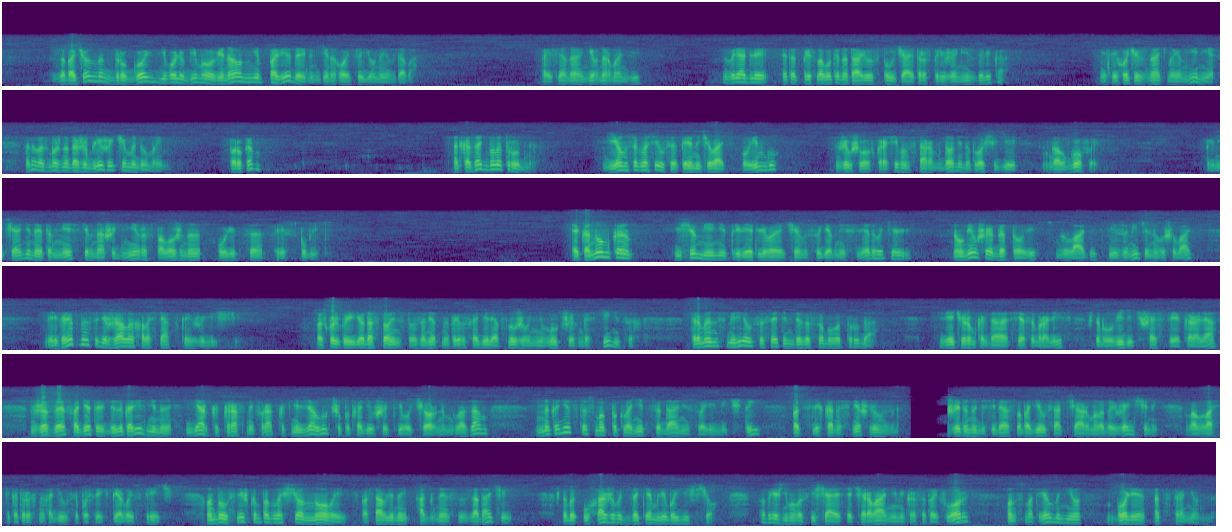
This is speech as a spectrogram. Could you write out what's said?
за бочонок другой его любимого вина он мне поведает, где находится юная вдова. А если она не в Нормандии? Вряд ли этот пресловутый нотариус получает распоряжение издалека. Если хочешь знать мое мнение, она, возможно, даже ближе, чем мы думаем. По рукам? Отказать было трудно. Гийом согласился переночевать у Ингу, жившего в красивом старом доме на площади Голгофы. Примечание на этом месте в наши дни расположена улица Республики. Экономка еще менее приветливая, чем судебный следователь, но умевшая готовить, гладить и изумительно вышивать, великолепно содержала холостяцкое жилище. Поскольку ее достоинства заметно превосходили обслуживание в лучших гостиницах, Тремен смирился с этим без особого труда. Вечером, когда все собрались, чтобы увидеть шествие короля, Жозеф, одетый в безукоризненно ярко-красный фрак, как нельзя лучше подходивший к его черным глазам, наконец-то смог поклониться даме своей мечты под слегка насмешливым взглядом. Неожиданно для себя освободился от чар молодой женщины, во власти которых находился после их первой встречи. Он был слишком поглощен новой, поставленной Агнес задачей, чтобы ухаживать за кем-либо еще. По-прежнему восхищаясь очарованием и красотой Флоры, он смотрел на нее более отстраненно.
